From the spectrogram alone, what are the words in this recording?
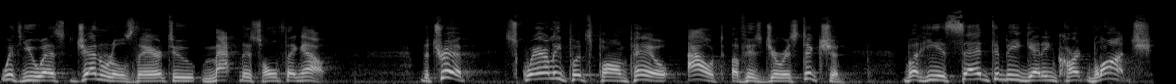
with U.S. generals there to map this whole thing out. The trip squarely puts Pompeo out of his jurisdiction, but he is said to be getting carte blanche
